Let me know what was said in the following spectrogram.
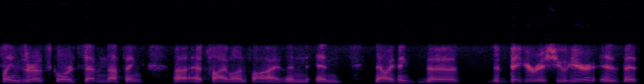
Flames are outscored seven nothing uh, at five on five. And and now I think the the bigger issue here is that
